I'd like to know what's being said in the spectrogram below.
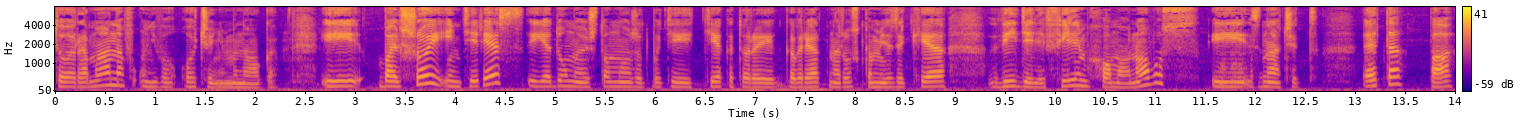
то романов у него очень много. И большой интерес, и я думаю, что, может быть, и те, которые говорят на русском языке, видели фильм «Homo novus», и, значит, это по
